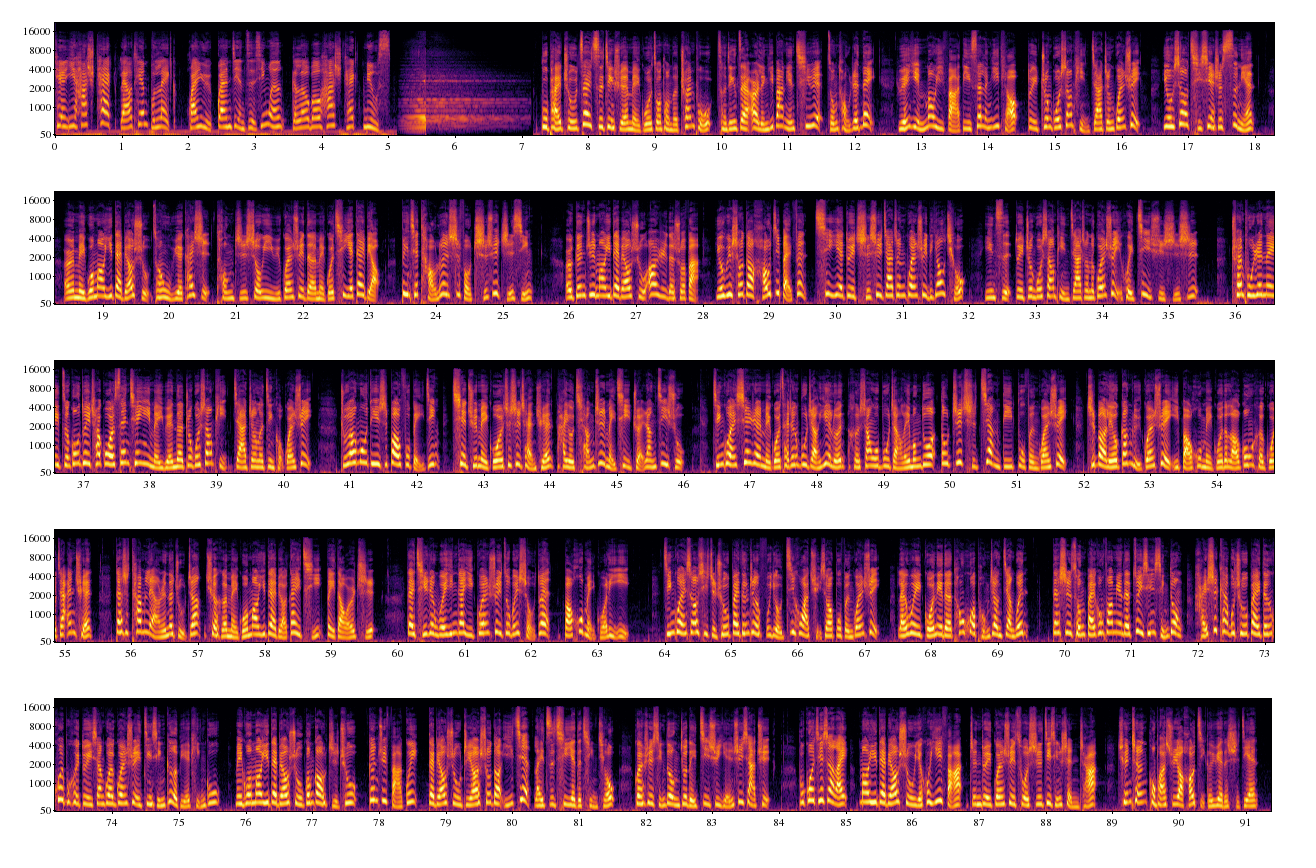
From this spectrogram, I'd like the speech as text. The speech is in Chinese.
天一 hashtag 聊天不累，环宇关键字新闻 global hashtag news。不排除再次竞选美国总统的川普，曾经在二零一八年七月总统任内援引贸易法第三零一条对中国商品加征关税，有效期限是四年。而美国贸易代表署从五月开始通知受益于关税的美国企业代表，并且讨论是否持续执行。而根据贸易代表署二日的说法，由于收到好几百份企业对持续加征关税的要求，因此对中国商品加征的关税会继续实施。川普任内总共对超过三千亿美元的中国商品加征了进口关税，主要目的是报复北京，窃取美国知识产权，还有强制美企转让技术。尽管现任美国财政部长耶伦和商务部长雷蒙多都支持降低部分关税，只保留钢铝关税以保护美国的劳工和国家安全。但是他们两人的主张却和美国贸易代表戴奇背道而驰。戴奇认为应该以关税作为手段保护美国利益。尽管消息指出拜登政府有计划取消部分关税来为国内的通货膨胀降温，但是从白宫方面的最新行动还是看不出拜登会不会对相关关税进行个别评估。美国贸易代表署公告指出，根据法规，代表署只要收到一件来自企业的请求，关税行动就得继续延续下去。不过，接下来贸易代表署也会依法针对关税措施进行审查，全程恐怕需要好几个月的时间。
